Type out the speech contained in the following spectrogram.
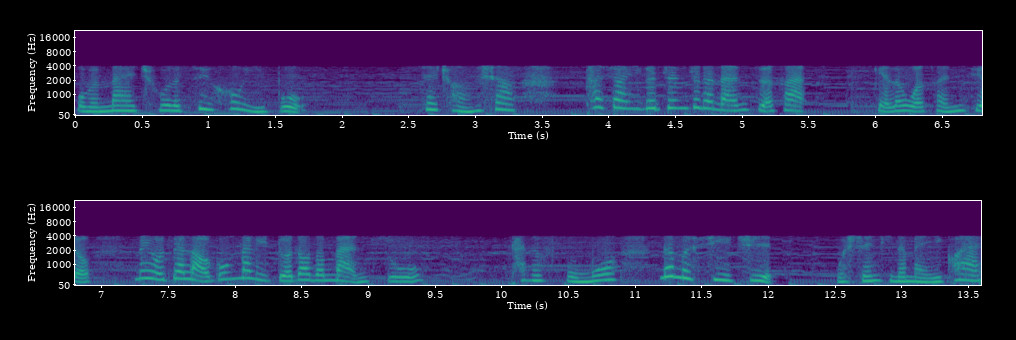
我们迈出了最后一步。在床上，他像一个真正的男子汉，给了我很久没有在老公那里得到的满足。他的抚摸那么细致。我身体的每一块，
